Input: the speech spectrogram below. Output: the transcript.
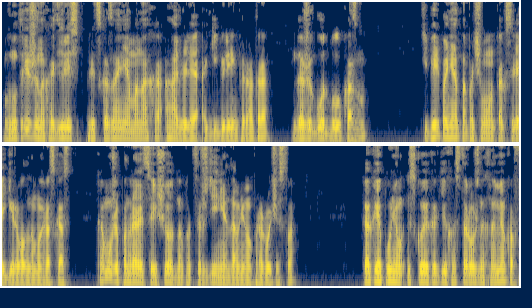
Внутри же находились предсказания монаха Авеля о гибели императора. Даже год был указан. Теперь понятно, почему он так среагировал на мой рассказ. Кому же понравится еще одно подтверждение давнего пророчества? Как я понял из кое-каких осторожных намеков,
